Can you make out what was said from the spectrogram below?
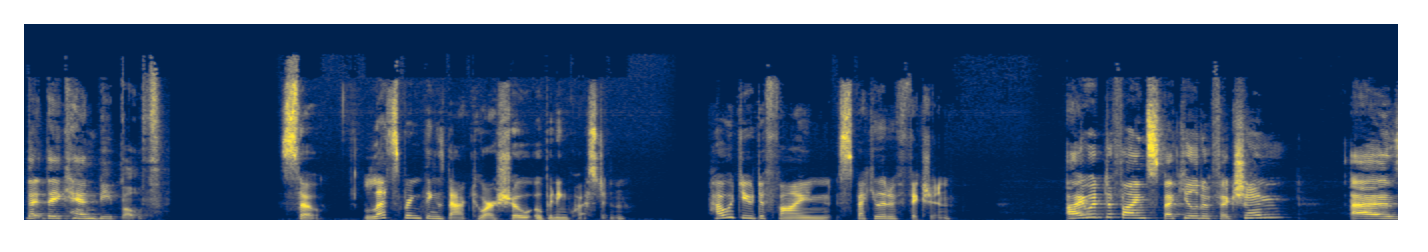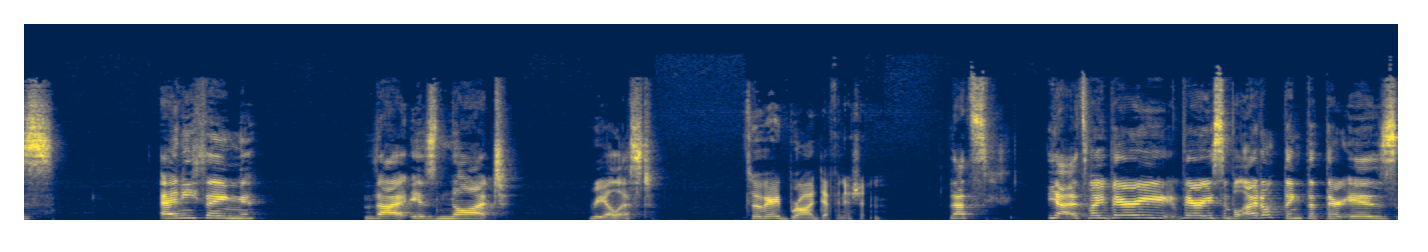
that they can be both. So, let's bring things back to our show opening question. How would you define speculative fiction? I would define speculative fiction as anything that is not realist. So, a very broad definition. That's, yeah, it's my very, very simple. I don't think that there is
